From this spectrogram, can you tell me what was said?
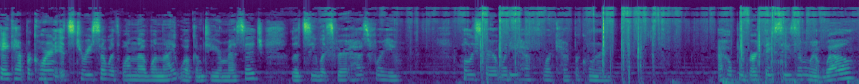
Hey Capricorn, it's Teresa with One Love, One Light. Welcome to your message. Let's see what Spirit has for you. Holy Spirit, what do you have for Capricorn? I hope your birthday season went well.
